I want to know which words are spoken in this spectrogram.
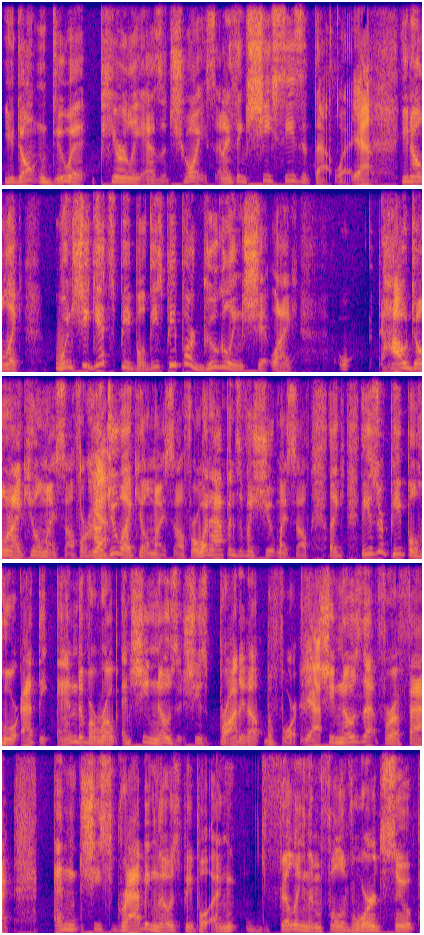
you don't do it purely as a choice. And I think she sees it that way. Yeah. You know, like when she gets people, these people are googling shit like how don't I kill myself? Or how Yeah. do I kill myself? Or what happens if I shoot myself? Like these are people who are at the end of a rope and she knows it. She's brought it up before. Yeah. She knows that for a fact. And she's grabbing those people and filling them full of word soup.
